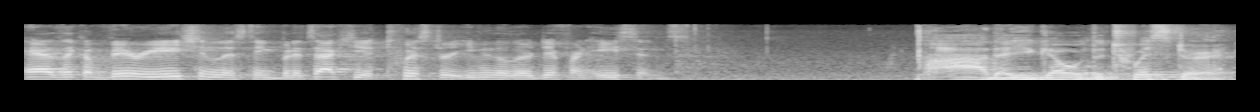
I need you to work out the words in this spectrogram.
as like a variation listing, but it's actually a twister, even though they're different ASINs. Ah, there you go. The twister.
